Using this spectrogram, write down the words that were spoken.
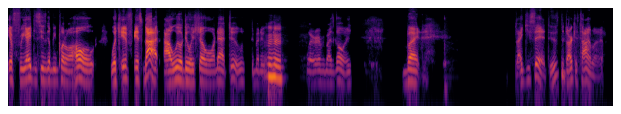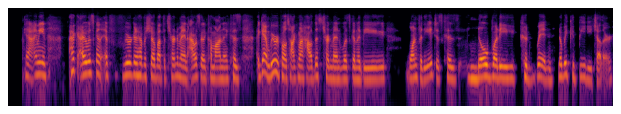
if free agency is going to be put on hold. Which, if it's not, I will do a show on that too, depending Mm-hmm. where everybody's going. But, like you said, this is the darkest timeline. Yeah, I mean, heck, I was gonna if we were gonna have a show about the tournament, I was gonna come on because again, we were both talking about how this tournament was gonna be one for the ages because mm-hmm. nobody could win, nobody could beat each other.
